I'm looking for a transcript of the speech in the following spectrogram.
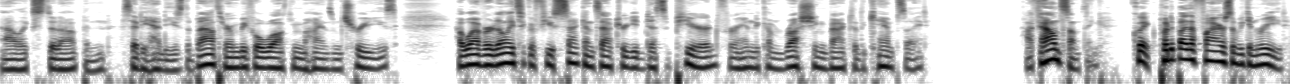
Alex stood up and said he had to use the bathroom before walking behind some trees. However, it only took a few seconds after he disappeared for him to come rushing back to the campsite. I found something. Quick, put it by the fire so we can read.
